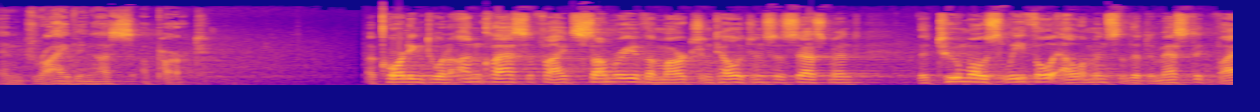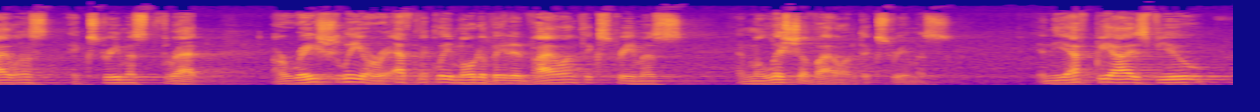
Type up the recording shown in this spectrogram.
and driving us apart. According to an unclassified summary of the March Intelligence Assessment, the two most lethal elements of the domestic violence extremist threat are racially or ethnically motivated violent extremists and militia violent extremists. In the FBI's view,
